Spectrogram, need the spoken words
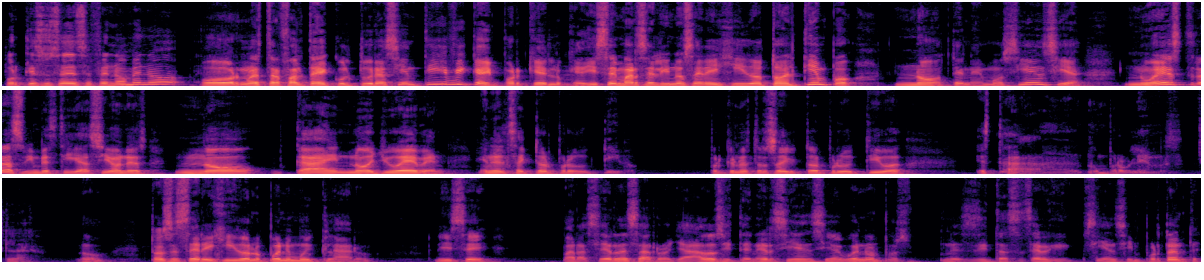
¿Por qué sucede ese fenómeno? por nuestra falta de cultura científica y porque lo que dice Marcelino Cerejido todo el tiempo, no tenemos ciencia. Nuestras investigaciones no caen, no llueven en el sector productivo, porque nuestro sector productivo está con problemas, Claro. ¿no? Entonces Cerejido lo pone muy claro. Dice, para ser desarrollados y tener ciencia, bueno, pues necesitas hacer ciencia importante.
